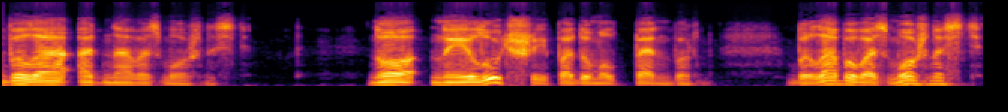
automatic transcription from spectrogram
была одна возможность. Но наилучшей, — подумал Пенборн, — была бы возможность,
